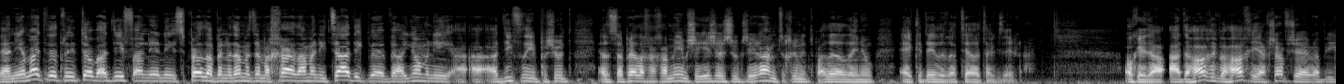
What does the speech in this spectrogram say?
ואני אמרתי לעצמי, טוב, עדיף, אני אספר לבן אדם הזה מחר למה אני צדיק, והיום אני, עדיף לי פשוט לספר לחכמים שיש איזושהי גזירה, הם צריכים להתפלל עלינו אה, כדי לבטל את הגזירה. אוקיי, הדהכי והכי, עכשיו שרבי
